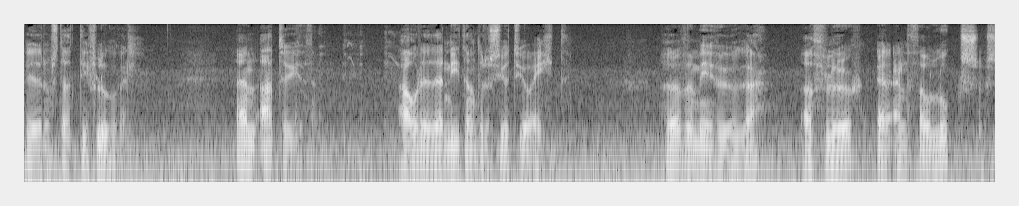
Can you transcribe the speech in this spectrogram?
Við erum stödd í flugvel en aðtögið árið er 1971 höfum í huga að flug er ennþá luxus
